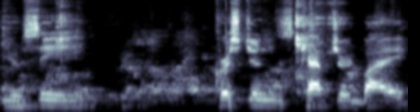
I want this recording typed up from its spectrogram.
you see Christians captured by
